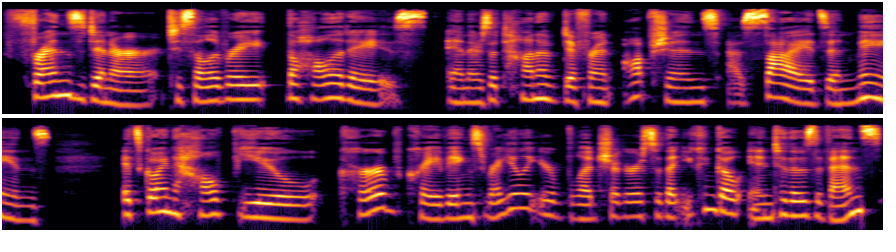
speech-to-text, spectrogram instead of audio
friends dinner to celebrate the holidays and there's a ton of different options as sides and mains. It's going to help you curb cravings, regulate your blood sugar so that you can go into those events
